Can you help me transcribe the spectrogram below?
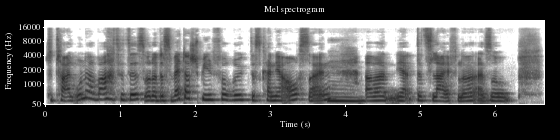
total Unerwartetes oder das Wetter spielt verrückt, das kann ja auch sein. Mhm. Aber ja, that's life, ne? Also pff,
